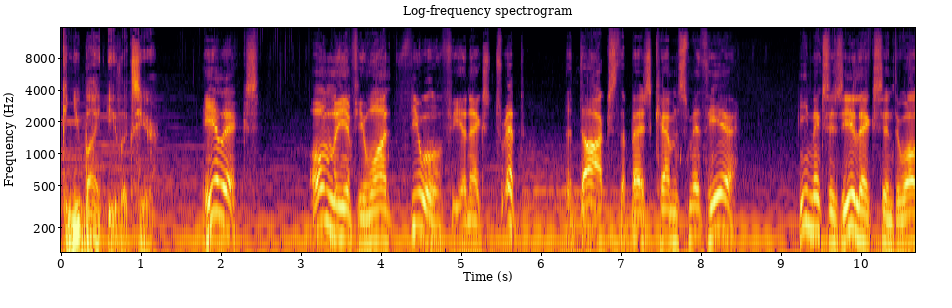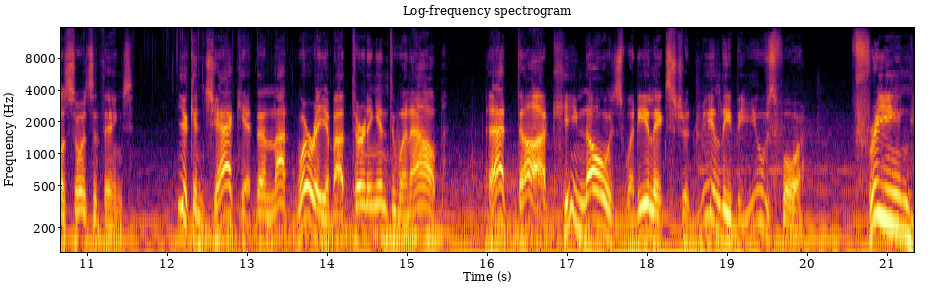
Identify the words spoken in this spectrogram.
Can you buy Elex here? Elex? Only if you want fuel for your next trip. The Doc's the best chemsmith here. He mixes Elex into all sorts of things. You can jack it and not worry about turning into an alb. That Doc, he knows what Elex should really be used for. Freeing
